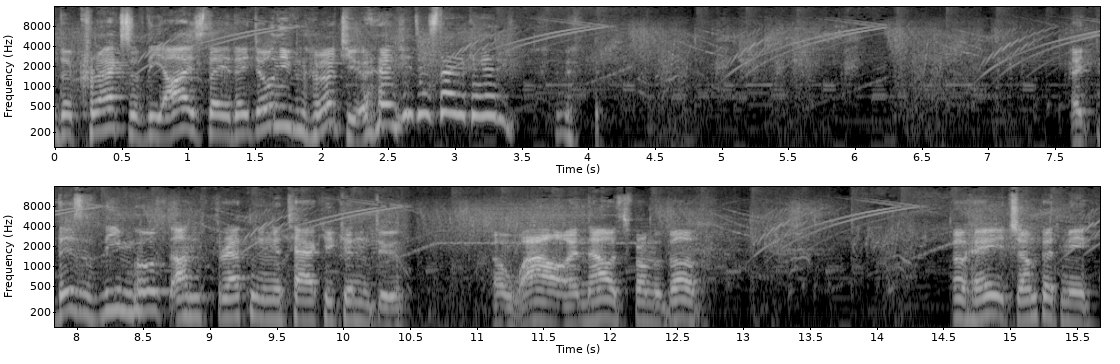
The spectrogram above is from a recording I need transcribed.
the cracks of the eyes, they, they don't even hurt you. And he does that again! like, this is the most unthreatening attack you can do. Oh wow, and now it's from above. Oh hey, jump at me.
